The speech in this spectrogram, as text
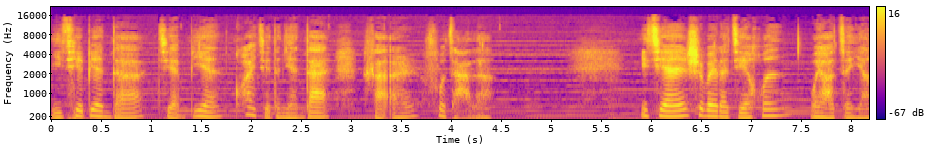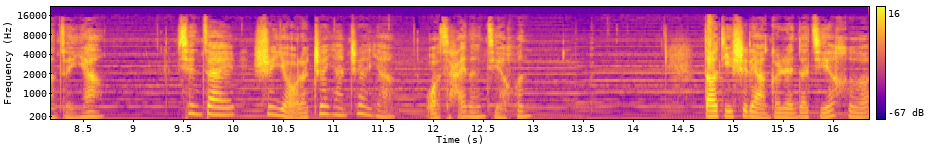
一切变得简便快捷的年代，反而复杂了。以前是为了结婚，我要怎样怎样；现在是有了这样这样，我才能结婚。到底是两个人的结合，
